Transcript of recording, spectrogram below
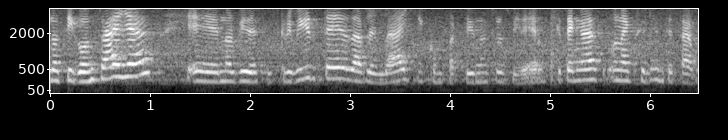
Noti Gonzayas eh, no olvides suscribirte, darle like y compartir nuestros videos. Que tengas una excelente tarde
